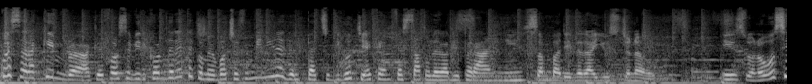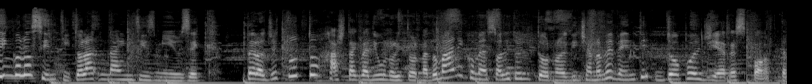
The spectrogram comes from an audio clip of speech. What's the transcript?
Questa era Kimbra, che forse vi ricorderete come voce femminile del pezzo di Gautier che ha infestato le radio per anni, Somebody That I Used To Know. Il suo nuovo singolo si intitola 90s Music. Per oggi è tutto, hashtag Radio 1 ritorna domani come al solito intorno alle 19.20 dopo il GR Sport.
